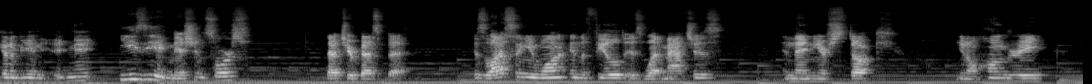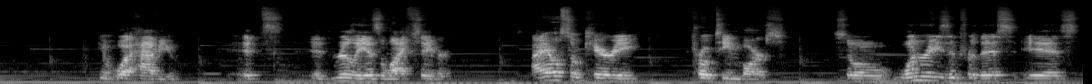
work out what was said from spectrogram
going to be an igni- easy ignition source that's your best bet because the last thing you want in the field is wet matches. and then you're stuck, you know, hungry, you know, what have you. It's it really is a lifesaver. I also carry protein bars. So one reason for this is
